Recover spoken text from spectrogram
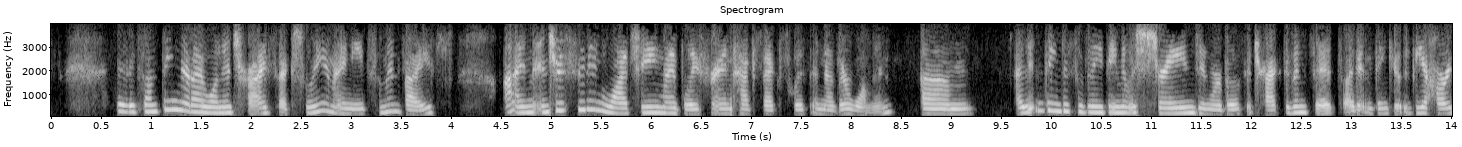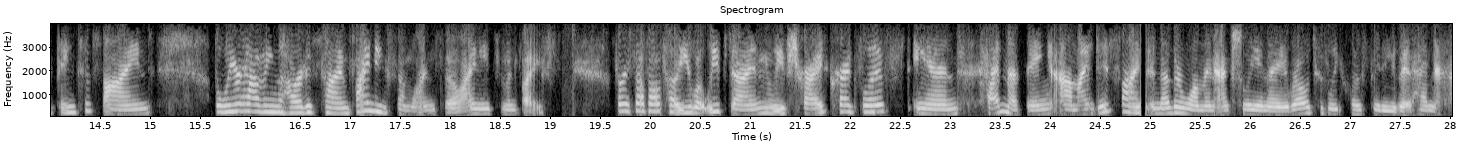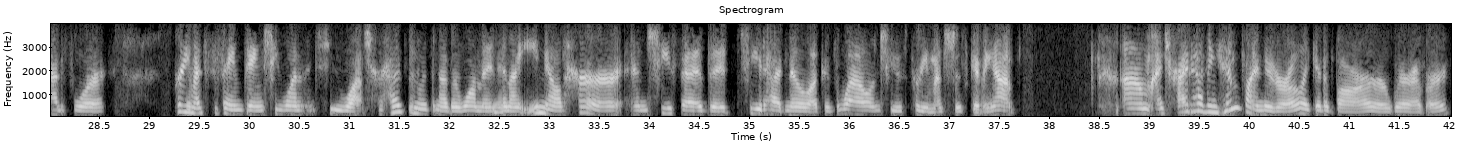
There is something that I want to try sexually and I need some advice. I'm interested in watching my boyfriend have sex with another woman. Um, I didn't think this was anything that was strange and we're both attractive and fit, so I didn't think it would be a hard thing to find. But we were having the hardest time finding someone, so I need some advice. First off, I'll tell you what we've done. We've tried Craigslist and had nothing. Um, I did find another woman actually in a relatively close city that had an ad for pretty much the same thing. She wanted to watch her husband with another woman, and I emailed her, and she said that she had had no luck as well, and she was pretty much just giving up. Um, I tried having him find a girl, like at a bar or wherever,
